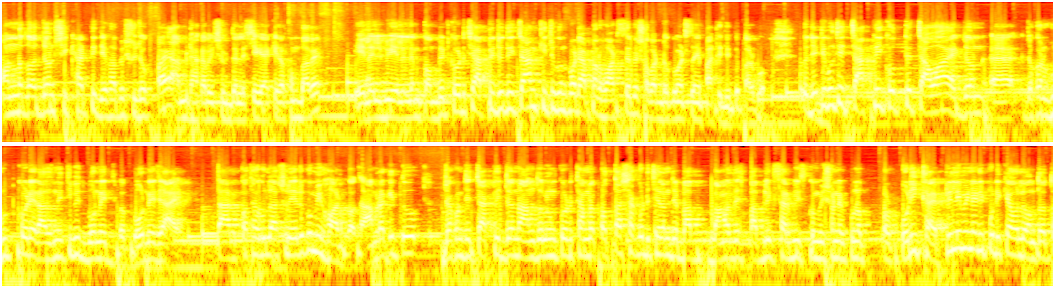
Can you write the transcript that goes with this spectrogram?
অন্য দশজন শিক্ষার্থী যেভাবে সুযোগ পায় আমি ঢাকা বিশ্ববিদ্যালয়ে সেই একই রকম ভাবে এলএলবি এলএলএম কমপ্লিট করেছি। আপনি যদি চান কিছুক্ষণ পরে আপনার হোয়াটসঅ্যাপে সবার ডকুমেন্টস আমি পাঠিয়ে দিতে পারব। তো যেটি বলছি, চাকরি করতে চাওয়া একজন যখন হুট করে রাজনীতিবিদ বনে বনে যায় তার কথাগুলো আসলে এরকমই হওয়ার কথা। আমরা কিন্তু যখন যে চাকরির জন্য আন্দোলন করেছি আমরা প্রত্যাশা করেছিলাম যে বাংলাদেশ পাবলিক সার্ভিস কমিশনের কোনো পরীক্ষায় প্রিলিমিনারি পরীক্ষা হলে অন্তত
